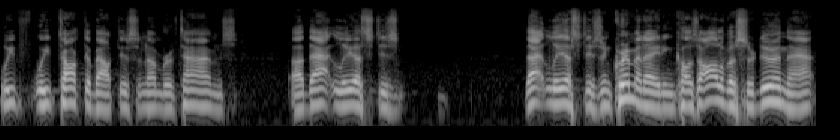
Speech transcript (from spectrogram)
We've, we've talked about this a number of times. Uh, that list is that list is incriminating because all of us are doing that.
